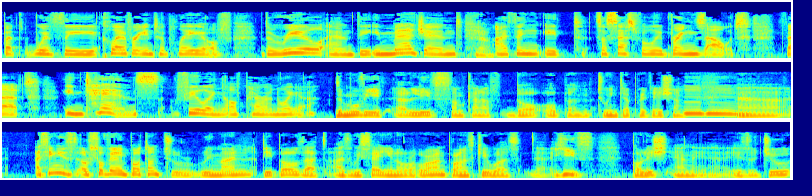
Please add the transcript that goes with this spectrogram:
but with the clever interplay of the real and the imagined Yeah. i think it successfully brings out that intense feeling of paranoia the movie uh, leaves some kind of door open to interpretation. Uh, I think it's also very important to remind people that, as we say, you know, Roman Polanski was uh, his Polish and uh, is a Jew.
